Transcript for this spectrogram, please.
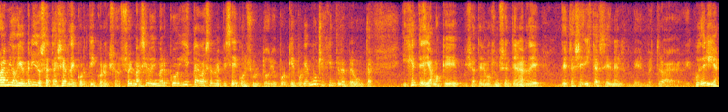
Hola amigos, bienvenidos a Taller de Corte y Corrección. Soy Marcelo Di Marco y esta va a ser una especie de consultorio. ¿Por qué? Porque mucha gente me pregunta, y gente digamos que ya tenemos un centenar de, talleristas en, nuestra escudería,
